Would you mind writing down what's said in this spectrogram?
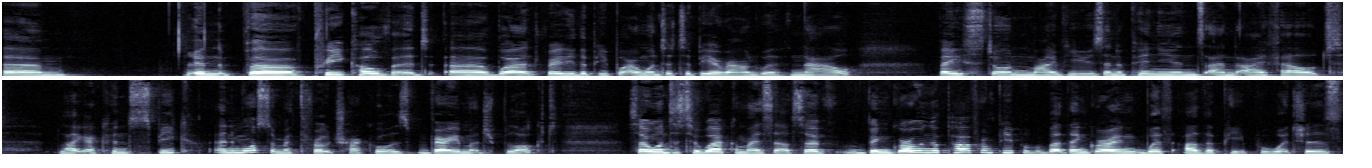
Um, in the pre-COVID, uh, weren't really the people I wanted to be around with now, based on my views and opinions, and I felt like I couldn't speak anymore, so my throat chakra was very much blocked. So I wanted to work on myself. So I've been growing apart from people, but then growing with other people, which is,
